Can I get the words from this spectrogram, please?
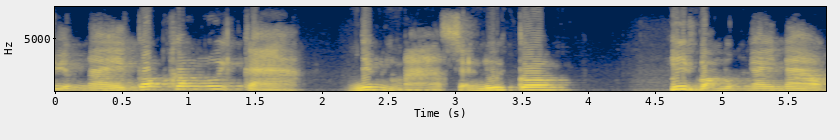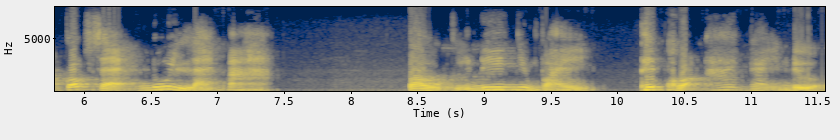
chuyện này con không nuôi cả, Nhưng mà sẽ nuôi con. Hy vọng một ngày nào con sẽ nuôi lại mã Tàu cứ đi như vậy, Thêm khoảng hai ngày nữa,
